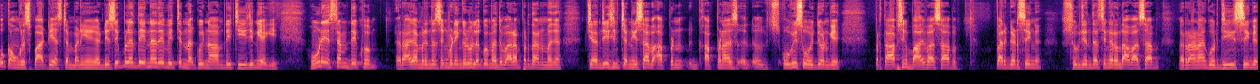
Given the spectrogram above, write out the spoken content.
ਉਹ ਕਾਂਗਰਸ ਪਾਰਟੀ ਇਸ ਟਾਈਮ ਬਣੀ ਹੈ। ਡਿਸਪਲਿਨ ਤੇ ਇਹਨਾਂ ਦੇ ਵਿੱਚ ਨਾ- ਕੋਈ ਨਾਮ ਦੀ ਚੀਜ਼ ਨਹੀਂ ਹੈਗੀ। ਹੁਣ ਇਸ ਟਾਈਮ ਦੇਖੋ, ਰਾਜਾ ਅਮਰਿੰਦਰ ਸਿੰਘ ਵੜਿੰਗ ਨੂੰ ਲੱਗੋ, ਮੈਂ ਦੁਬਾਰਾ ਪ੍ਰਧਾਨ ਬਣ ਜਾ। ਚਰਨਜੀਤ ਸਿੰਘ ਚੰਨੀ ਸਾਹਿਬ ਆਪਣ ਆਪਣਾ ਉਹ ਵੀ ਸੋਚਦੇ ਹੋਣਗੇ। ਪ੍ਰਤਾਪ ਸਿੰਘ ਬਾਜਵਾ ਸਾਹਿਬ, ਪ੍ਰਗਟ ਸਿੰਘ, ਸੁਖਜਿੰਦਰ ਸਿੰਘ ਰੰਧਾਵਾ ਸਾਹਿਬ, ਰਾਣਾ ਗੁਰਜੀਤ ਸਿੰਘ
